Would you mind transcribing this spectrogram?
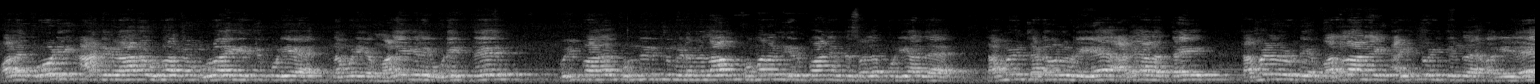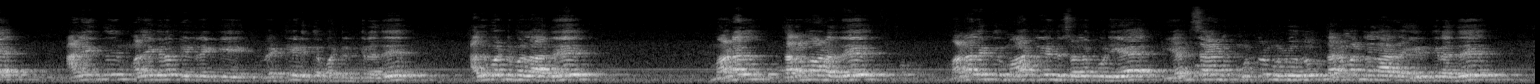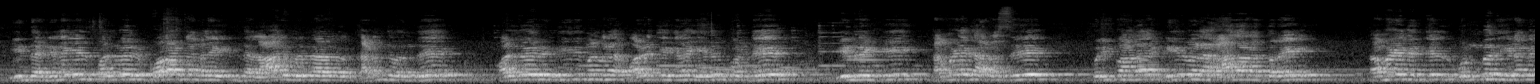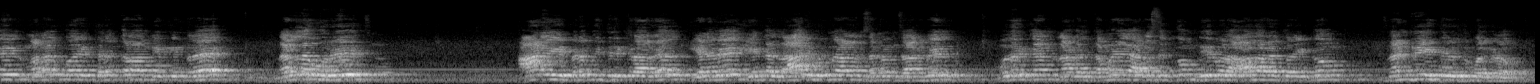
பல கோடி ஆண்டுகளாக உருவாக்கம் உருவாகி இருக்கக்கூடிய நம்முடைய மலைகளை உடைத்து குறிப்பாக குன்றிருக்கும் இடமெல்லாம் குமரன் இருப்பான் என்று சொல்லக்கூடிய அந்த தமிழ் கடவுளுடைய அடையாளத்தை தமிழருடைய வரலாறை அழித்தொழிக்கின்ற வகையிலே அனைத்து மலைகளும் இன்றைக்கு வெற்றி எடுக்கப்பட்டிருக்கிறது அது மட்டுமல்லாது மணல் தரமானது மணலுக்கு மாற்று என்று சொல்லக்கூடிய எம்சாண்ட் முற்று முழுவதும் தரமற்றதாக இருக்கிறது. இந்த நிலையில் பல்வேறு போராட்டங்களை இந்த லாரி உரிமையாளர்கள் கடந்து வந்து பல்வேறு நீதிமன்ற வழக்குகளை எதிர்கொண்டு இன்றைக்கு தமிழக அரசு குறிப்பாக நீர்வள ஆதாரத்துறை தமிழகத்தில் ஒன்பது இடங்களில் மணல் குவாரி திறக்கலாம் என்கின்ற நல்ல ஒரு ஆணையை பிறப்பித்திருக்கிறார்கள். எனவே எங்கள் லாரி உரிமையாளர் சங்கம் சார்பில் முதற்கண் நாங்கள் தமிழக அரசுக்கும் நீர்வள ஆதாரத்துறைக்கும் நன்றியை தெரிவித்துக் கொள்கிறோம்.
